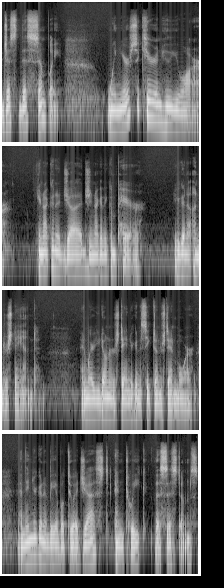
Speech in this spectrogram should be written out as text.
just this simply. When you're secure in who you are, you're not going to judge, you're not going to compare, you're going to understand. And where you don't understand, you're going to seek to understand more. And then you're going to be able to adjust and tweak the systems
